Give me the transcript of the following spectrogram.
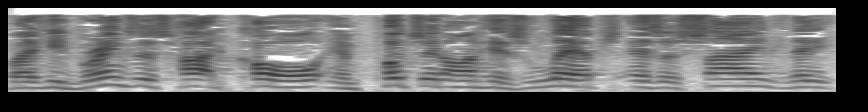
but he brings this hot coal and puts it on his lips as a sign that he,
